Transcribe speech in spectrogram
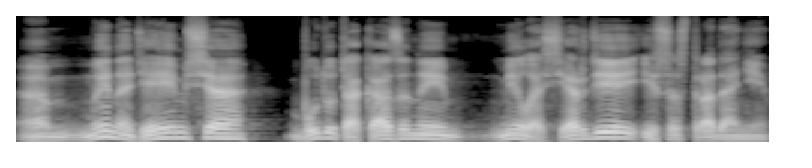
э, мы надеемся будут оказаны милосердие и сострадание.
